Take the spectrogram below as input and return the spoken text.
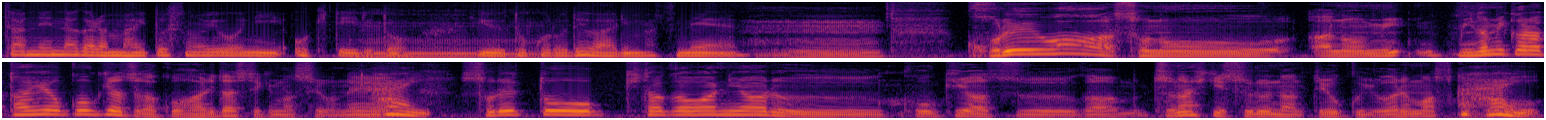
残念ながら毎年のように起きているというところではありますね。これはそのあのみ南から太平洋高気圧がこう張り出してきますよね、はい、それと北側にある高気圧が綱引きするなんてよく言われますけど、はい、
